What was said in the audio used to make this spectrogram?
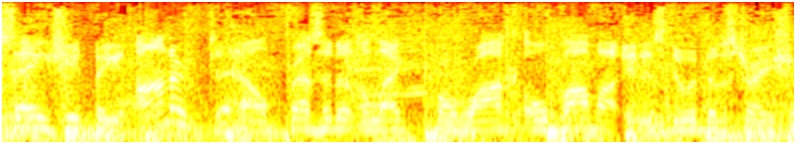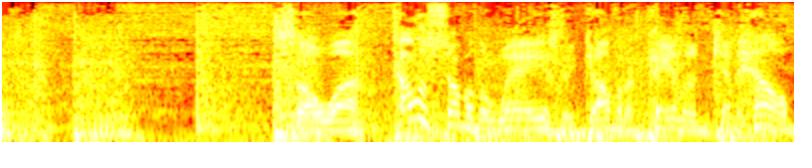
saying she'd be honored to help President-elect Barack Obama in his new administration. So uh, tell us some of the ways that Governor Palin can help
